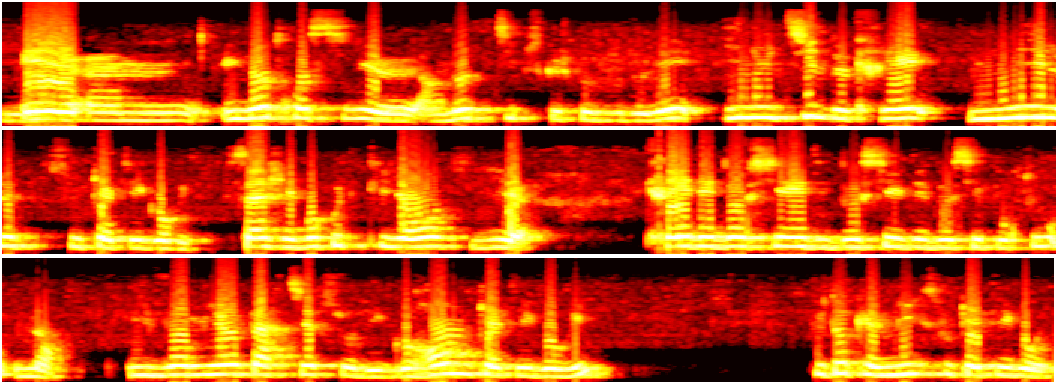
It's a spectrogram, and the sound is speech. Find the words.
Et euh, une autre aussi, euh, un autre tip que je peux vous donner, inutile de créer 1000 sous-catégories. Ça, j'ai beaucoup de clients qui créent des dossiers, des dossiers, des dossiers pour tout. Non, il vaut mieux partir sur des grandes catégories plutôt que 1000 sous-catégories.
